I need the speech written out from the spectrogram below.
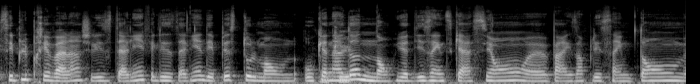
C'est plus prévalent chez les Italiens, fait que les Italiens dépistent tout le monde. Au Canada, non. Il y a des indications, euh, par exemple, les symptômes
